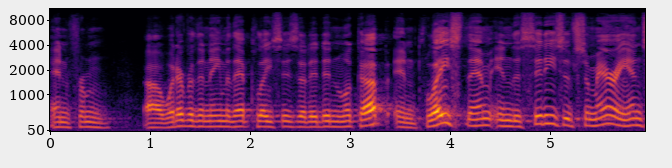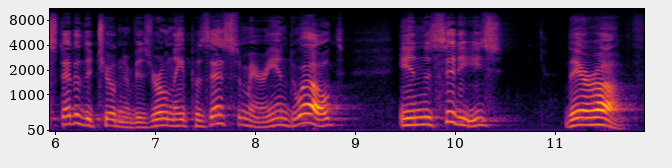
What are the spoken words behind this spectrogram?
and from uh, whatever the name of that place is that I didn't look up, and placed them in the cities of Samaria instead of the children of Israel, and they possessed Samaria and dwelt in the cities thereof.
